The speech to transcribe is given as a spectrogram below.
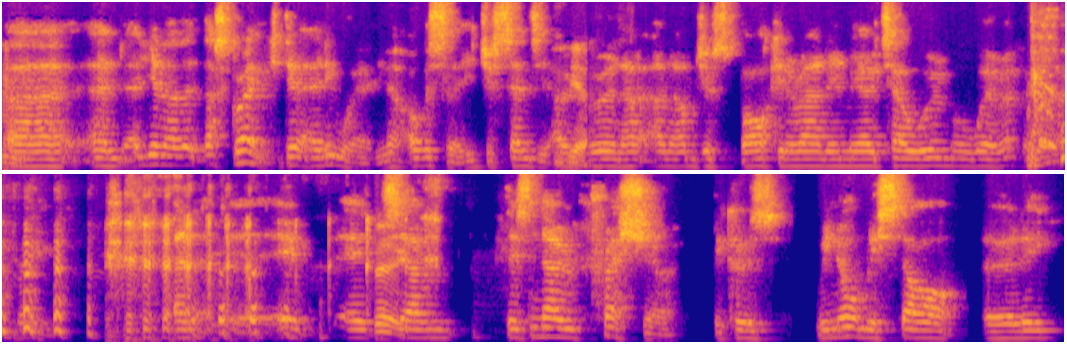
Mm. Uh, and uh, you know that, that's great. You can do it anywhere. You know, obviously, he just sends it over, yeah. and, I, and I'm just barking around in my hotel room or wherever. and it, it, it um, there's no pressure because we normally start early,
